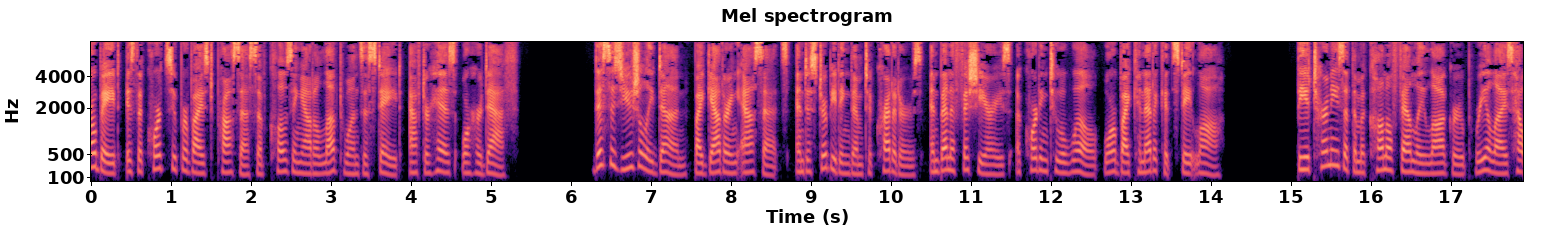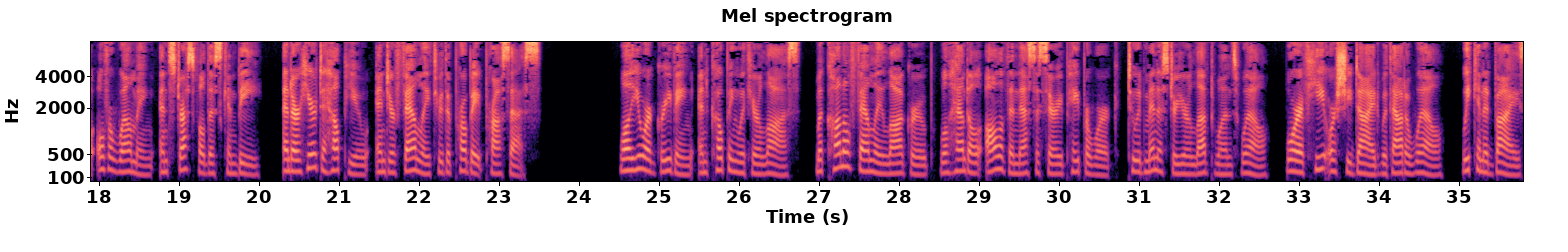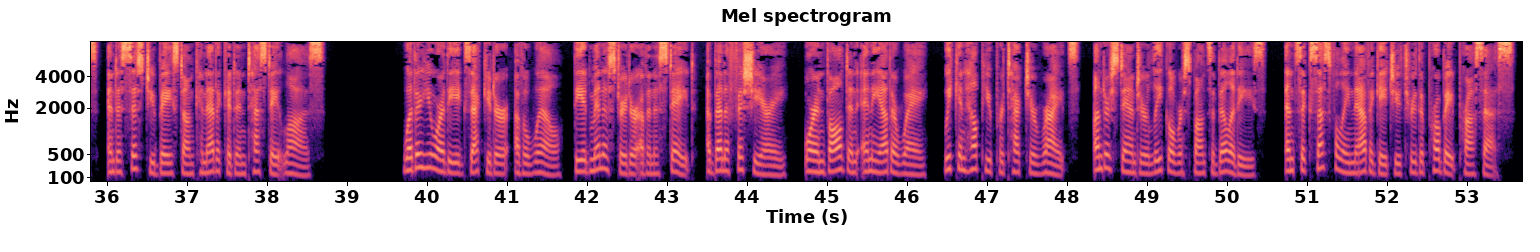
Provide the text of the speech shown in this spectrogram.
Probate is the court-supervised process of closing out a loved one's estate after his or her death. This is usually done by gathering assets and distributing them to creditors and beneficiaries according to a will or by Connecticut state law. The attorneys at the McConnell Family Law Group realize how overwhelming and stressful this can be, and are here to help you and your family through the probate process. While you are grieving and coping with your loss, McConnell Family Law Group will handle all of the necessary paperwork to administer your loved one's will, or if he or she died without a will, we can advise and assist you based on Connecticut intestate laws. Whether you are the executor of a will, the administrator of an estate, a beneficiary, or involved in any other way, we can help you protect your rights, understand your legal responsibilities, and successfully navigate you through the probate process.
